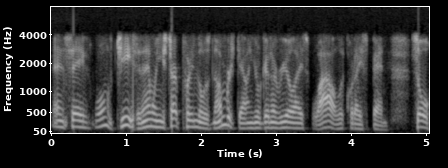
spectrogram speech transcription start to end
and say, well, geez. And then when you start putting those numbers down, you're going to realize, wow, look what I spend. So,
